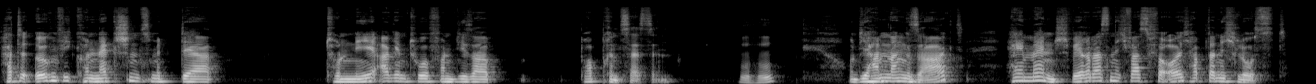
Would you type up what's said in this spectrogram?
hatte irgendwie Connections mit der Tourneeagentur von dieser Popprinzessin. Mhm. Und die haben dann gesagt, hey Mensch, wäre das nicht was für euch? Habt ihr nicht Lust?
